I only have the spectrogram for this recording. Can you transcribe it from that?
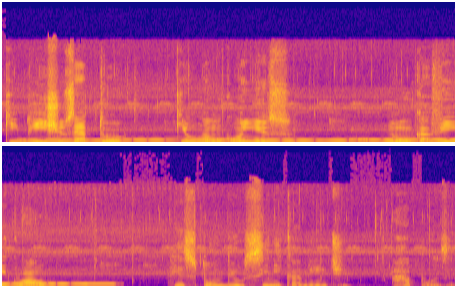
Que bichos é tu que eu não conheço? Nunca vi igual. Respondeu cinicamente a raposa.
